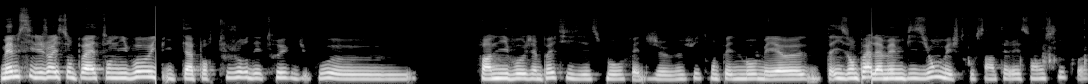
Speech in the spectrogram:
même si les gens ils sont pas à ton niveau, ils t'apportent toujours des trucs. Du coup, euh... enfin niveau, j'aime pas utiliser ce mot en fait. Je me suis trompée de mot, mais euh, ils ont pas la même vision, mais je trouve ça intéressant aussi quoi.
